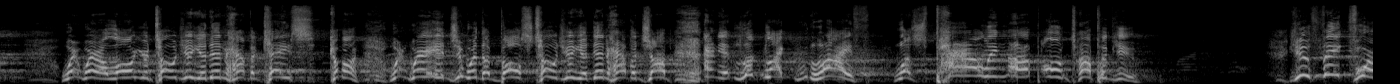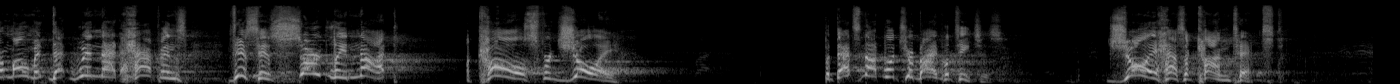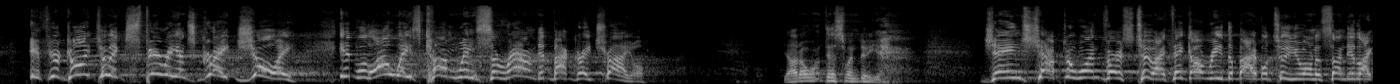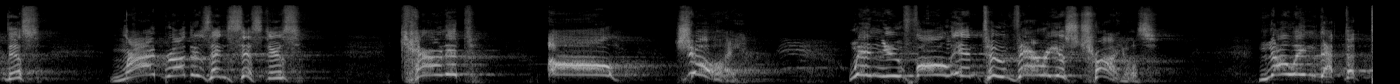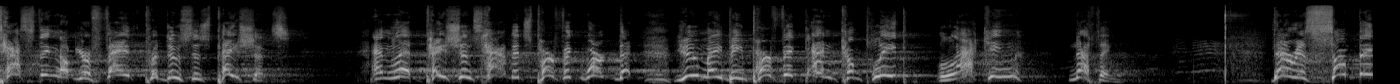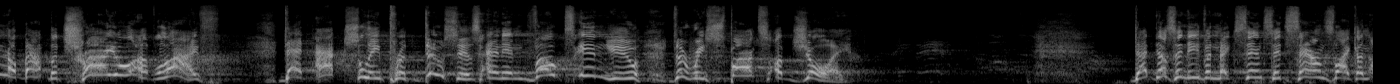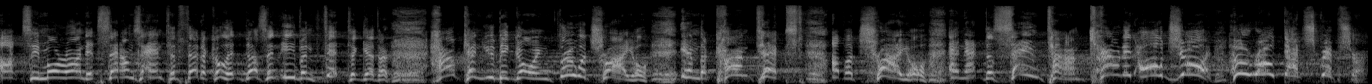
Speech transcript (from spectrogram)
where, where, a lawyer told you you didn't have a case. Come on. Where, where, it, where the boss told you you didn't have a job and it looked like life was piling up on top of you. You think for a moment that when that happens, this is certainly not a cause for joy. But that's not what your Bible teaches. Joy has a context. If you're going to experience great joy, it will always come when surrounded by great trial. Y'all don't want this one, do you? James chapter 1, verse 2. I think I'll read the Bible to you on a Sunday like this. My brothers and sisters, count it all joy when you fall into various trials knowing that the testing of your faith produces patience. And let patience have its perfect work, that you may be perfect and complete, lacking nothing. There is something about the trial of life that actually produces and invokes in you the response of joy. That doesn't even make sense. It sounds like an oxymoron. It sounds antithetical. It doesn't even fit together. How can you be going through a trial in the context of a trial and at the same time count it all joy? Who wrote that scripture?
